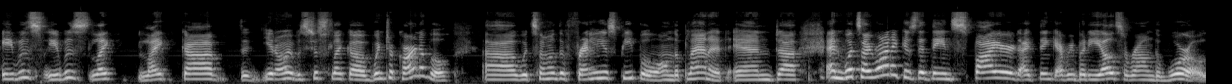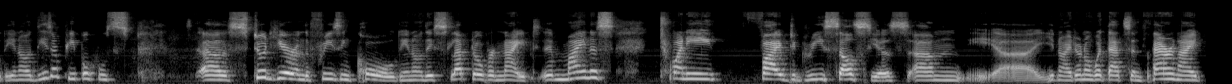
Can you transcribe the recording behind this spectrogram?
it was it was like like uh, the, you know it was just like a winter carnival uh, with some of the friendliest people on the planet. And uh, and what's ironic is that they inspired i think everybody else around the world. You know these are people who uh, stood here in the freezing cold. You know they slept overnight. Minus 20 five degrees Celsius. Um, uh, you know, I don't know what that's in Fahrenheit,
